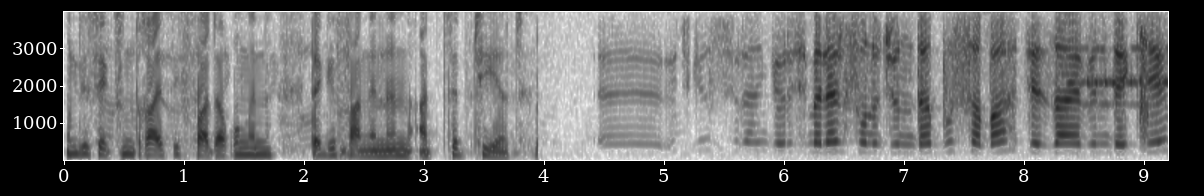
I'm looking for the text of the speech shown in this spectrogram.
und die 36 Forderungen der Gefangenen akzeptiert. görüşmeler sonucunda bu sabah cezaevindeki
